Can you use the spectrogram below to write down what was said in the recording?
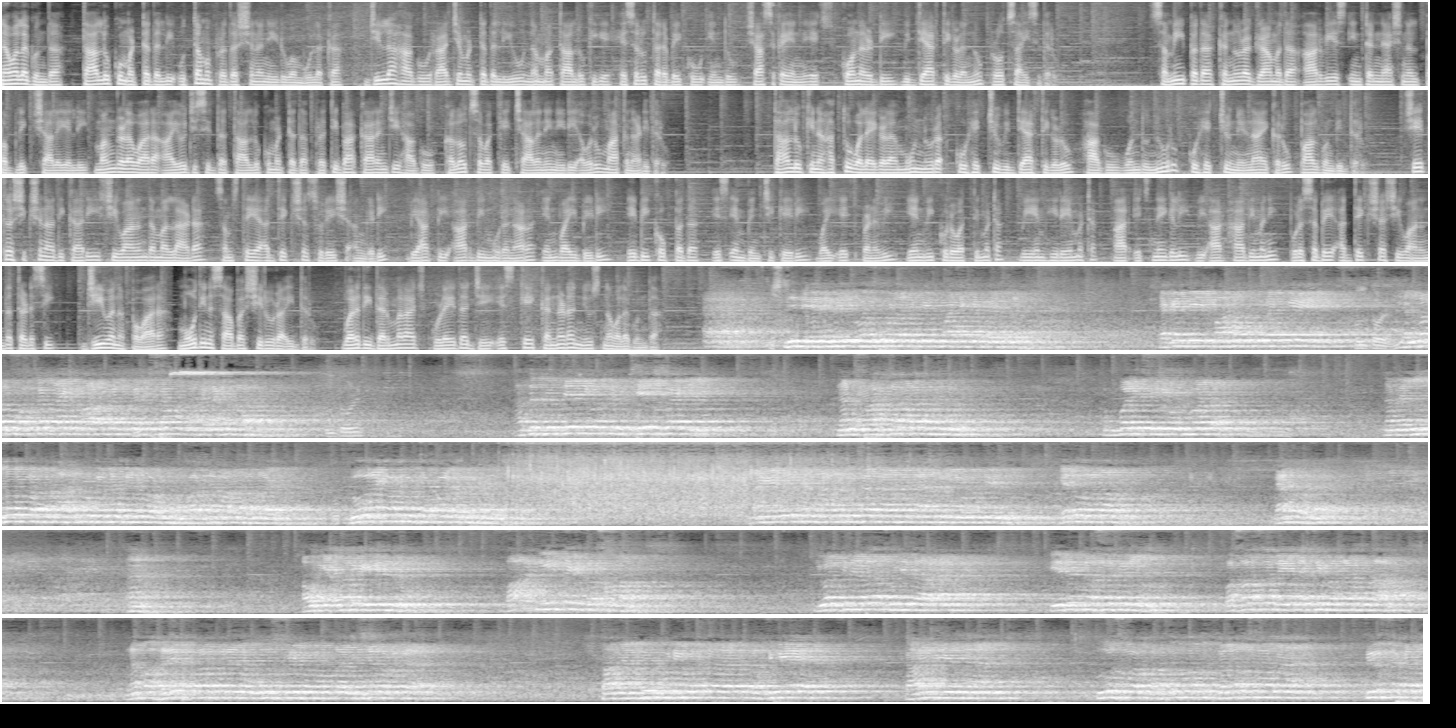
ನವಲಗುಂದ ತಾಲೂಕು ಮಟ್ಟದಲ್ಲಿ ಉತ್ತಮ ಪ್ರದರ್ಶನ ನೀಡುವ ಮೂಲಕ ಜಿಲ್ಲಾ ಹಾಗೂ ರಾಜ್ಯ ಮಟ್ಟದಲ್ಲಿಯೂ ನಮ್ಮ ತಾಲೂಕಿಗೆ ಹೆಸರು ತರಬೇಕು ಎಂದು ಶಾಸಕ ಎನ್ ಎಚ್ ಕೋನರಡ್ಡಿ ವಿದ್ಯಾರ್ಥಿಗಳನ್ನು ಪ್ರೋತ್ಸಾಹಿಸಿದರು. ಸಮೀಪದ ಕನ್ನೂರ ಗ್ರಾಮದ ಆರ್ವಿಎಸ್ ಇಂಟರ್ನ್ಯಾಷನಲ್ ಪಬ್ಲಿಕ್ ಶಾಲೆಯಲ್ಲಿ ಮಂಗಳವಾರ ಆಯೋಜಿಸಿದ್ದ ತಾಲೂಕು ಮಟ್ಟದ ಪ್ರತಿಭಾ ಕಾರಂಜಿ ಹಾಗೂ ಕಲೋತ್ಸವಕ್ಕೆ ಚಾಲನೆ ನೀಡಿ ಅವರು ಮಾತನಾಡಿದರು. ತಾಲೂಕಿನ ಹತ್ತು ವಲಯಗಳ ಮುನ್ನೂರಕ್ಕೂ ಹೆಚ್ಚು ವಿದ್ಯಾರ್ಥಿಗಳು ಹಾಗೂ ಒಂದು ನೂರಕ್ಕೂ ಹೆಚ್ಚು ನಿರ್ಣಾಯಕರು ಪಾಲ್ಗೊಂಡಿದ್ದರು. ಕ್ಷೇತ್ರ ಶಿಕ್ಷಣಾಧಿಕಾರಿ ಶಿವಾನಂದ ಮಲ್ಲಾಡ, ಸಂಸ್ಥೆಯ ಅಧ್ಯಕ್ಷ Suresh Angadi ವ್ಯಾಪಿ R B Muranal, N Y B D, A B Koppad S M Benchikeri, Y H Banavi N V Kuruvattimath, V M Hiremath, R H Negali, V R Hadimani, ಪುರಸಭೆ ಅಧ್ಯಕ್ಷ ಶಿವಾನಂದ ತಡಸಿ, ಜೀವನ ಪವಾರ, ಮೋದಿನ ಸಾಬ ಶಿರೂರ ಇದ್ದರು. ವರದಿ ಧರ್ಮರಾಜ್ ಗುಳೇದ ಜೆಎಸ್ಕೆ ಕನ್ನಡ ನ್ಯೂಸ್ನ ನವಲಗುಂದ ಮಾತ್ರ. ಅದರ ಜೊತೆಯಲ್ಲಿ ಇವತ್ತು ವಿಶೇಷವಾಗಿ ನಾನು ಸ್ವಾಗತ ಮಾಡಬಹುದು ಹುಬ್ಬಳ್ಳಿ ಶ್ರೀ ಉಳ್ಕೊಂಡ ನಮ್ಮೆಲ್ಲರೂ ಏನೇ ಹಾಕಿರಲಿಲ್ಲ ಹೊಸ ಹೊಸ ಲೇಟೆಸ್ಟಿಗೆ ಬಂದಾಗ ಕೂಡ ನಮ್ಮ ಹಳೆಯ ಪರಂಪರೆಯನ್ನು ಉಳಿಸಬೇಕು ಅನ್ನುವಂಥ ವಿಷಯದೊಳಗೆ ತಾವೆಲ್ಲರೂ ಕೂಡಿ ಪ್ರತಿಭೆ ಕಾಳಜಿಯನ್ನು ತೋರಿಸುವ ಪ್ರತಿಯೊಂದು ಕಲೋತ್ಸವವನ್ನು ತಿಳಿಸ್ತಕ್ಕಂಥದ್ದು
